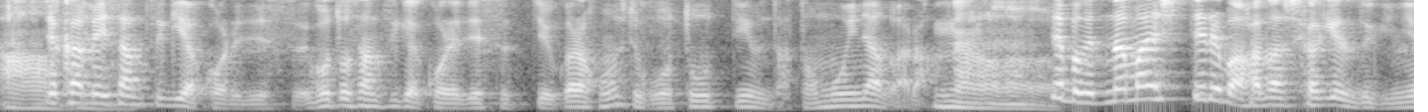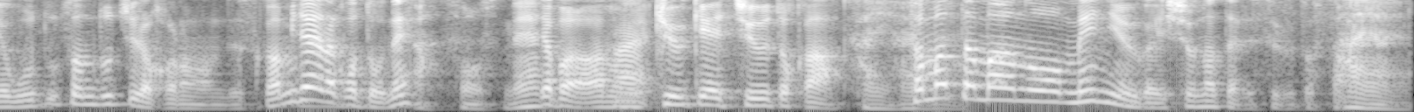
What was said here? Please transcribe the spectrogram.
ら、で亀井さん次はこれです後藤さん次はこれですっていうからこの人後藤って言うんだと思いながら、なるほどなるほど。やっぱ名前知ってれば話しかけるときに後藤さんどちらからなんですかみたいなことをねあ、そうですね。やっぱあの、はい休憩中とか、はいはいはいたまたまあのメニューが一緒になったりするとさ、はいはい。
